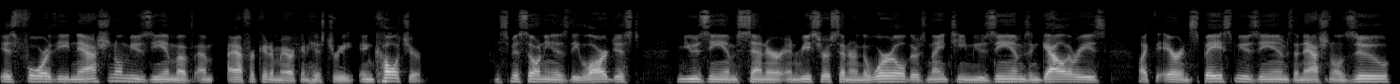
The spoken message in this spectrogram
is for the National Museum of African American History and Culture. The Smithsonian is the largest museum center and research center in the world. There's 19 museums and galleries like the Air and Space Museums, the National Zoo,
